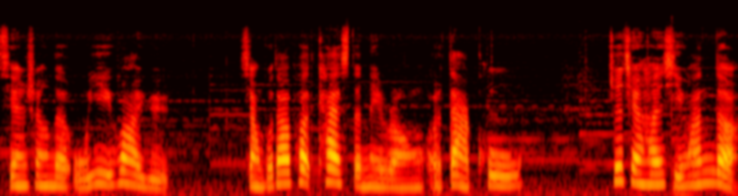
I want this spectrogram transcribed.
先生的无意话语、想不到 Podcast 的内容而大哭。之前很喜欢的。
